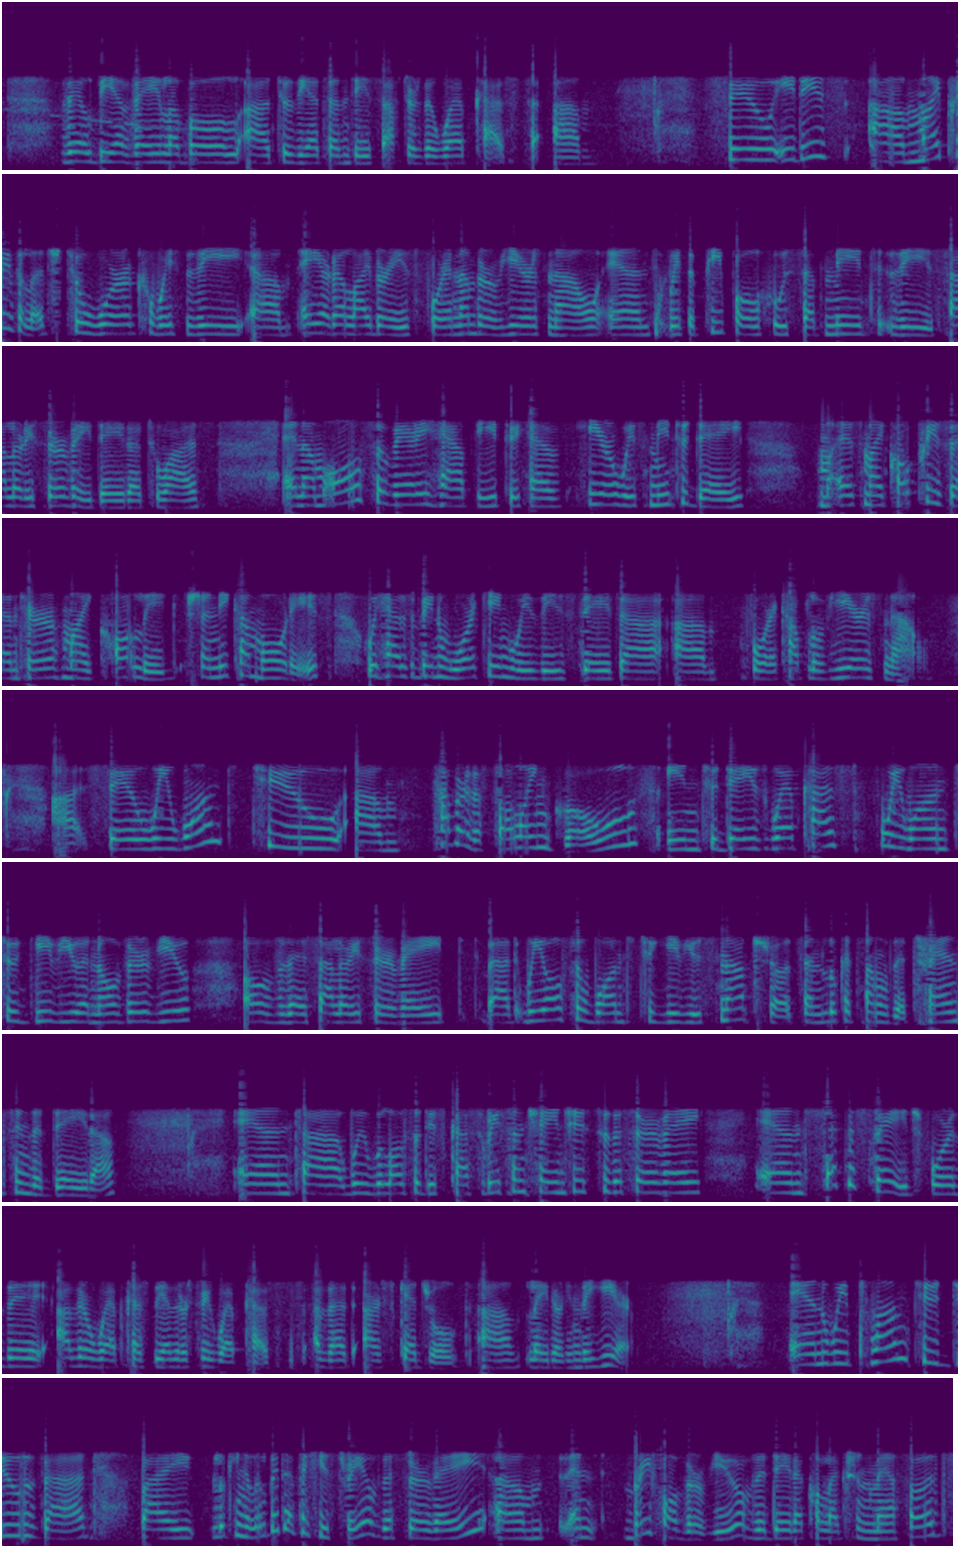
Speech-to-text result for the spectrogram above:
they'll be available uh, to the attendees after the webcast. Um, so it is uh, my privilege to work with the um, ARL libraries for a number of years now and with the people who submit the salary survey data to us. And I'm also very happy to have here with me today as my co-presenter, my colleague Shanika Morris, who has been working with this data um, for a couple of years now. Uh, so we want to um, cover the following goals in today's webcast. We want to give you an overview of the salary survey, but we also want to give you snapshots and look at some of the trends in the data and uh, we will also discuss recent changes to the survey and set the stage for the other webcasts, the other three webcasts that are scheduled uh, later in the year. And we plan to do that by looking a little bit at the history of the survey um, and brief overview of the data collection methods.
